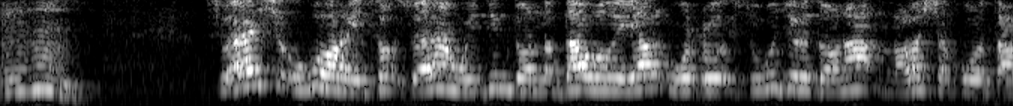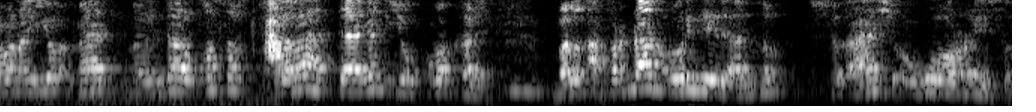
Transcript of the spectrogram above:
su'aasha ugu horeyso su'aalahan weydiin doona daawadayaal wuxuu isugu jiri doonaa nolosha kuwa taabanayo maad madadaal qosol xaaladaha taagan iyo kuwo kale. Bal afardhaan orideeda adno su'aasha ugu horeyso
